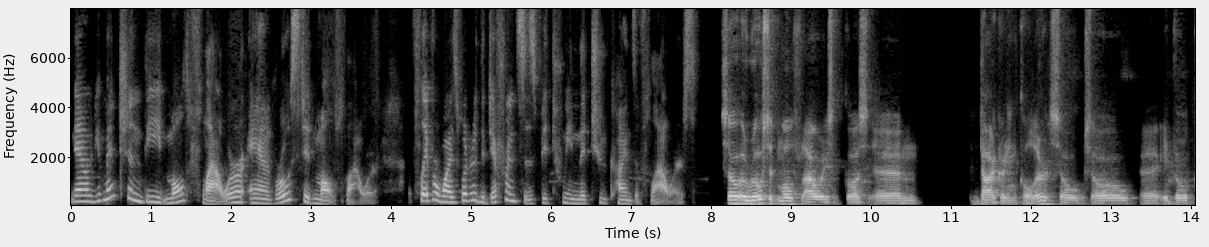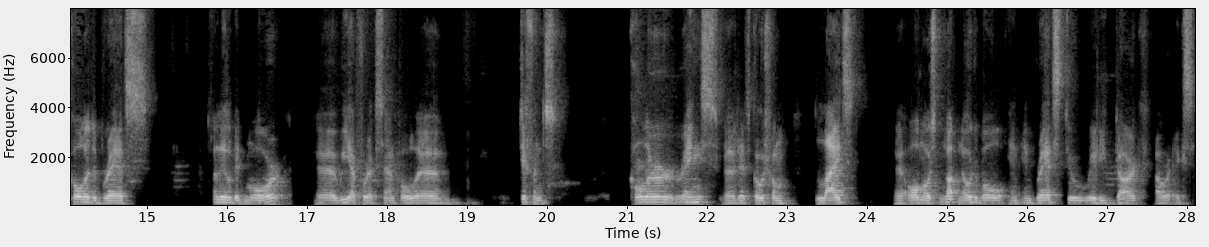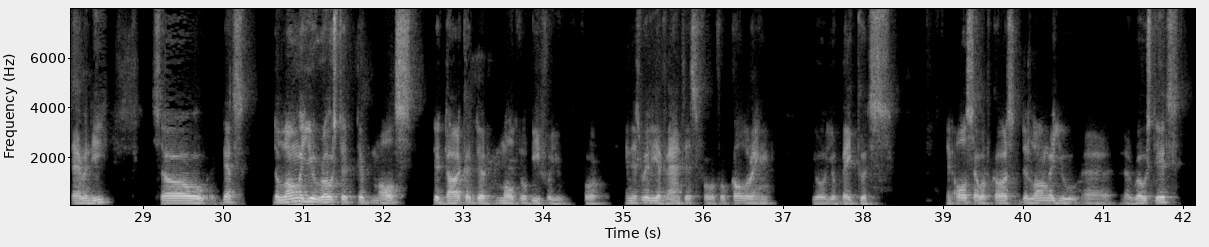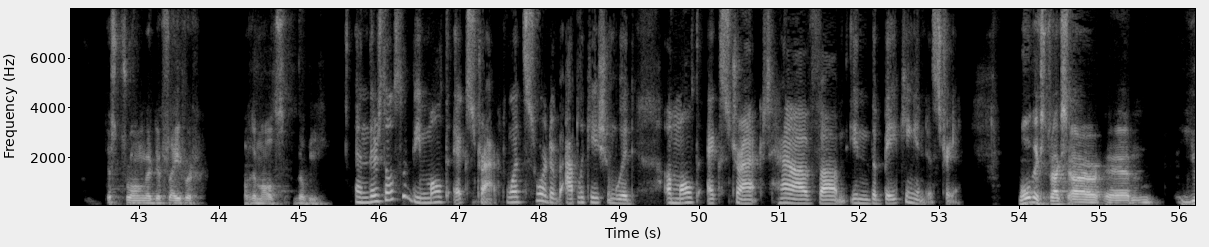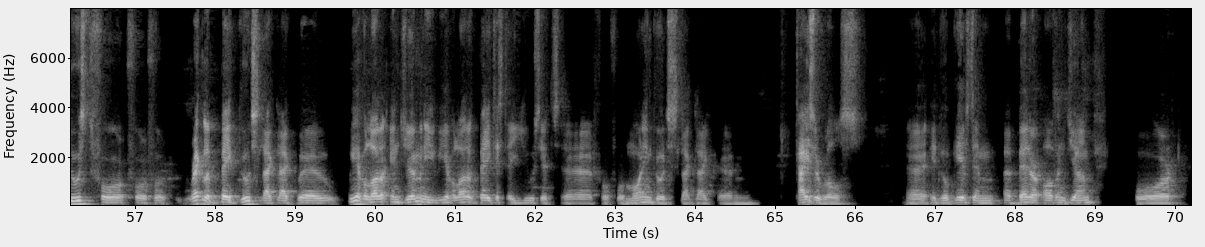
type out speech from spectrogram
Now, you mentioned the malt flour and roasted malt flour flavor wise, what are the differences between the two kinds of flours? So a roasted malt flour is of course um, darker in color, so so uh, it will color the breads a little bit more. Uh, we have, for example, uh, different color rings uh, that goes from light, uh, almost not notable in, in breads, to really dark, our X70. So that's the longer you roasted the malts, the darker the mold will be for you. For and it's really advantage for for coloring your your baked goods. And also, of course, the longer you uh, uh, roast it, the stronger the flavor of the malts will be. And there's also the malt extract. What sort of application would a malt extract have um, in the baking industry? Malt extracts are um, used for, for, for regular baked goods like like uh, we have a lot of, in Germany we have a lot of bakers they use it uh, for for morning goods like like um, Kaiser rolls. Uh, it will give them a better oven jump or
